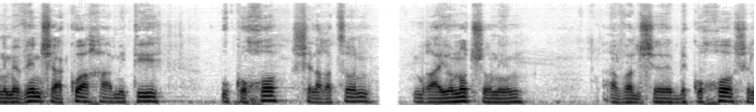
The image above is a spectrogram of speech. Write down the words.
אני מבין שהכוח האמיתי הוא כוחו של הרצון עם רעיונות שונים, אבל שבכוחו של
